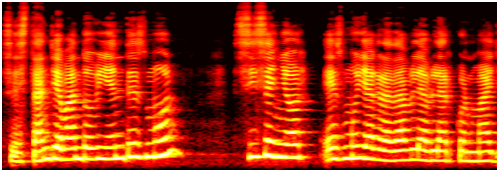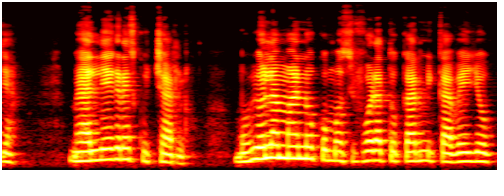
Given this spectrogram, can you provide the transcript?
¿Se están llevando bien, Desmond? Sí, señor, es muy agradable hablar con Maya. Me alegra escucharlo. Movió la mano como si fuera a tocar mi cabello,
